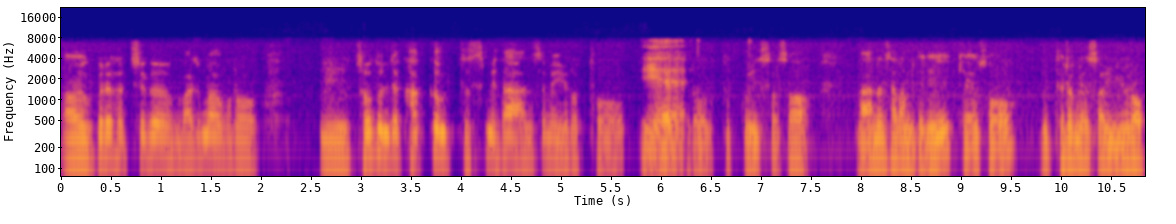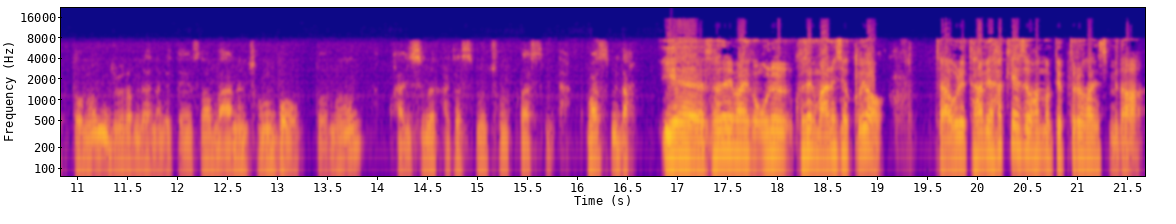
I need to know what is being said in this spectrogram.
아유, 그래서 지금 마지막으로 이 저도 이제 가끔 듣습니다. 안쌤의 유로톡. 예. 듣고 있어서 많은 사람들이 계속 들으면서 유럽 또는 유럽 연합에 대해서 많은 정보 또는 관심을 가졌으면 좋을 것 같습니다. 고맙습니다. 예, 선생님 오늘 고생 많으셨고요. 자, 우리 다음에 학회에서 한번 뵙도록 하겠습니다.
